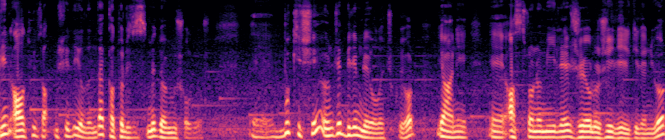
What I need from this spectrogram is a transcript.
1667 yılında Katolisizme dönmüş oluyor. Bu kişi önce bilimle yola çıkıyor. Yani astronomiyle, jeolojiyle ilgileniyor.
